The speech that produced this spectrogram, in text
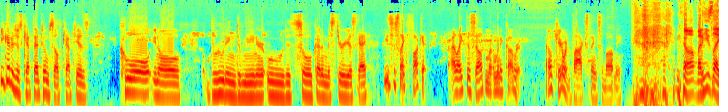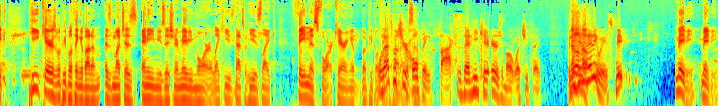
He could have just kept that to himself, kept his cool, you know, brooding demeanor. Ooh, this so kind of mysterious guy. He's just like, fuck it. I like this album. I'm going to cover it. I don't care what Vox thinks about me. no, but he's like he cares what people think about him as much as any musician or maybe more. Like he's that's what he is like famous for caring what people Well, think that's about what you're him, so. hoping, Fox, is that he cares about what you think. But No, he no, did no. it anyways. Maybe Maybe, maybe.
